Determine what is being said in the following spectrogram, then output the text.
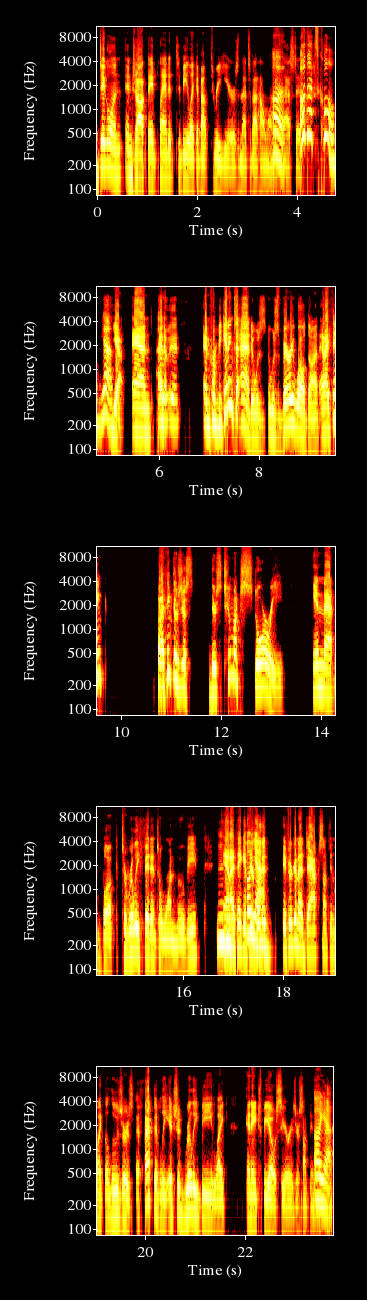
Diggle and, and Jock. They had planned it to be like about three years, and that's about how long Oh, it lasted. Oh, that's cool. Yeah. yeah, and and li- it, it and from beginning to end, it was it was very well done. And I think, but I think there's just there's too much story in that book to really fit into one movie. Mhm. And I think if Oh, you're yeah. gonna if you're gonna adapt something like The Losers effectively, it should really be like an HBO series or something. Oh, like yeah. that.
